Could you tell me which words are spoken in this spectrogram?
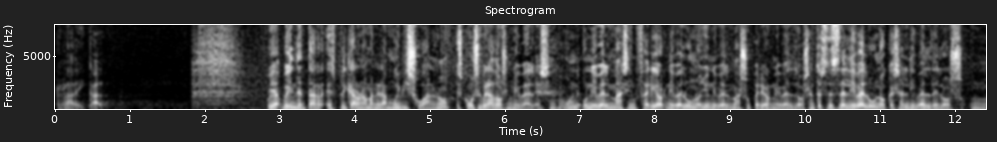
radical. Voy a, intentar explicar de una manera muy visual, ¿no? Es como si hubiera dos niveles, ¿eh? un, nivel más inferior, nivel 1, y un nivel más superior, nivel 2. Entonces, desde el nivel 1, que es el nivel de los mm,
